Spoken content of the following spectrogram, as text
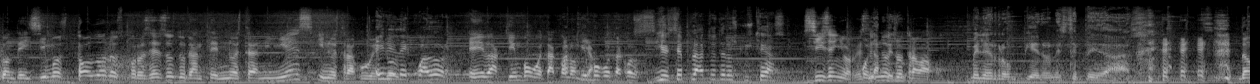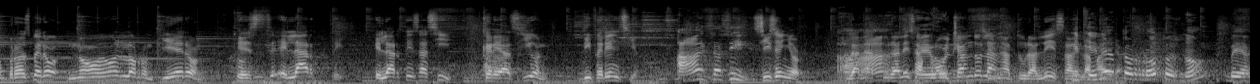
donde hicimos todos los procesos durante nuestra niñez y nuestra En juventud. el Ecuador, Eh, aquí en Bogotá, aquí Colombia. en Bogotá, Colombia. Y este plato es de los que usted hace. Sí, señor, ese Hola, es nuestro trabajo. Me le rompieron este pedazo. Don Próspero, no lo rompieron. Es el arte. El arte es así, creación, diferencia. ah, es así. Sí, señor. La Ah, naturaleza, aprovechando bonito, la sí. naturaleza de Y la tiene madera. hartos rotos, ¿no? Vea,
